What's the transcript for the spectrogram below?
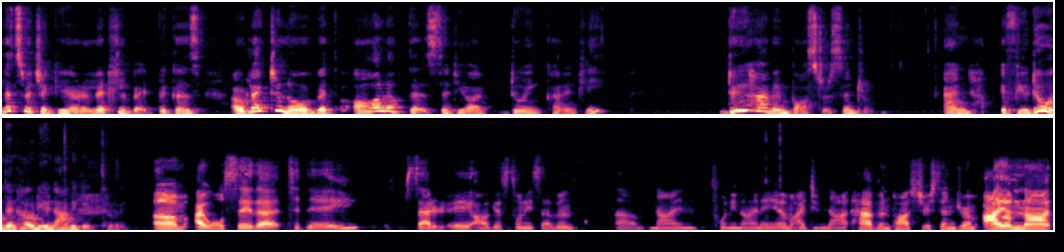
let's switch a gear a little bit because I would like to know with all of this that you are doing currently, do you have imposter syndrome? And if you do, then how do you navigate through it? Um, I will say that today, Saturday, August 27th, um, 9:29 a.m. I do not have imposter syndrome. I am not.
